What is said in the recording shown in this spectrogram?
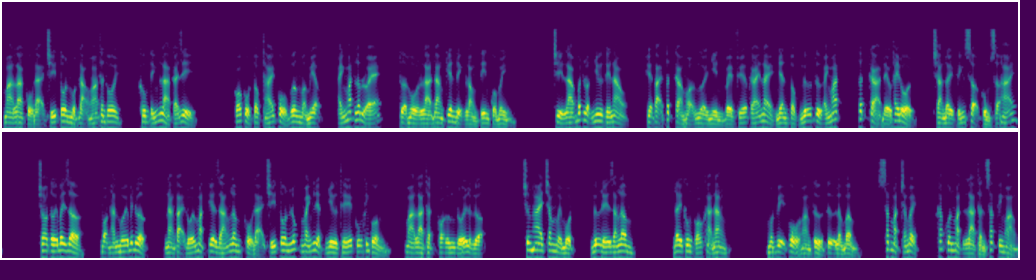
mà là cổ đại trí tôn một đạo hóa thân thôi, không tính là cái gì. Có cổ tộc thái cổ vương mở miệng, ánh mắt lấp lóe, tựa hồ là đang kiên định lòng tin của mình. Chỉ là bất luận như thế nào hiện tại tất cả mọi người nhìn về phía cái này nhân tộc nữ tử ánh mắt, tất cả đều thay đổi, tràn đầy kính sợ cùng sợ hãi. Cho tới bây giờ, bọn hắn mới biết được, nàng tại đối mặt kia giáng lâm cổ đại trí tôn lúc mãnh liệt như thế cũng kinh cuồng, mà là thật có ứng đối lực lượng. Chương hai trăm mười một, nữ đế giáng lâm. Đây không có khả năng. Một vị cổ hoàng tử tự lẩm bẩm, sắc mặt trắng bệnh, khắp khuôn mặt là thần sắc kinh hoàng.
